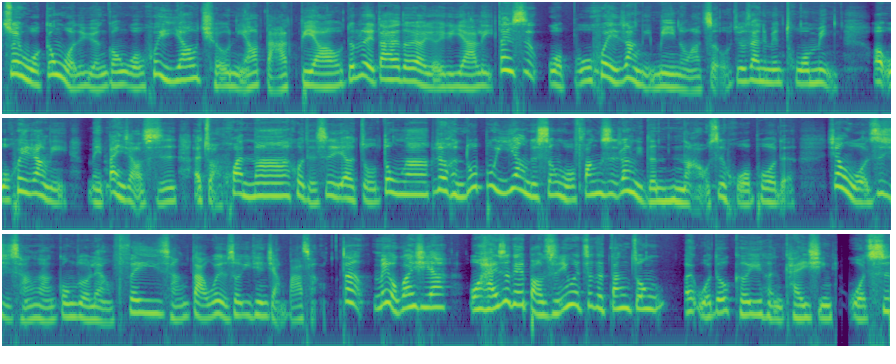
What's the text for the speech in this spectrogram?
所以我跟我的员工，我会要求你要达标，对不对？大家都要有一个压力，但是我不会让你咪挪走，就在那边拖命。哦，我会让你每半小时呃转换呐，或者是要走动啊，就很多不一样的生活方式让你你的脑是活泼的，像我自己常常工作量非常大，我有时候一天讲八场，但没有关系啊，我还是可以保持，因为这个当中哎，我都可以很开心。我吃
